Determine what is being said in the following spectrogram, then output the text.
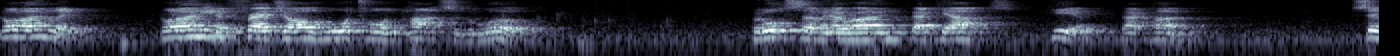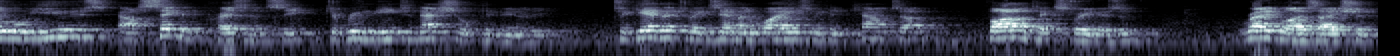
not only, not only to fragile, war-torn parts of the world, but also in our own backyards, here, back home. So we'll use our second presidency to bring the international community together to examine ways we can counter violent extremism, radicalisation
